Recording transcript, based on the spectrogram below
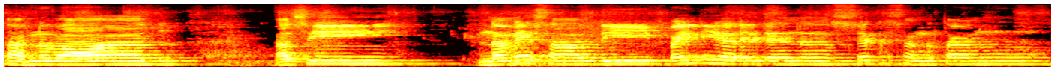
ਧੰਨਵਾਦ। ਅਸੀਂ ਨਵੇਂ ਸਾਲ ਦੀ ਪਹਿਲੀ ਵਾਲੇ ਦਿਨ ਸਿੱਖ ਸੰਗਤਾਂ ਨੂੰ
